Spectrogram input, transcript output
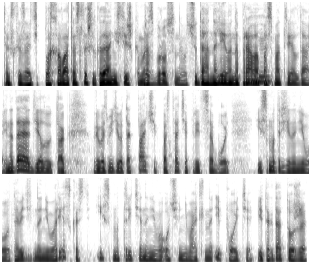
так сказать, плоховато слышат, когда они слишком разбросаны вот сюда, налево, направо mm-hmm. посмотрел, да. Иногда я делаю так. Говорю, возьмите вот так пальчик, поставьте перед собой и смотрите на него, вот наведите на него резкость и смотрите на него очень внимательно и пойте. И тогда тоже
